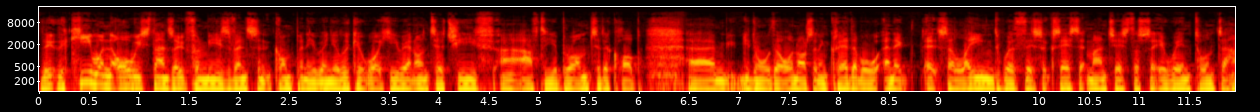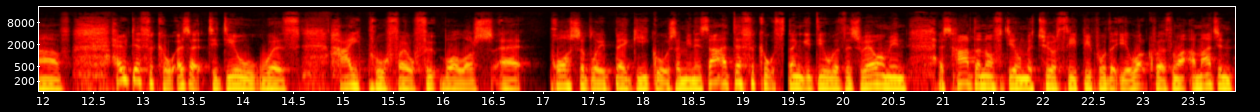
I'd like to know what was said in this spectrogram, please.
the, the key one that always stands out for me is Vincent Kompany. When you look at what he went on to achieve uh, after you brought him to the club, um, you know the honours are incredible, and it, it's aligned with the success that Manchester City went on to have. How difficult is it to deal with high-profile footballers? Uh, possibly big egos. I mean, is that a difficult thing to deal with as well? I mean, it's hard enough dealing with two or three people that you work with. Imagine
